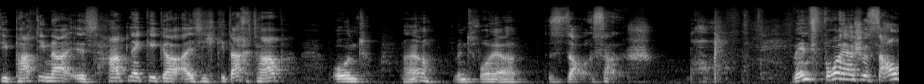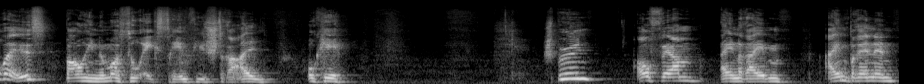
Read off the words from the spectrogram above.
Die Patina ist hartnäckiger als ich gedacht habe und naja, wenn es vorher wenn es vorher schon sauber ist, brauche ich nicht mehr so extrem viel Strahlen. Okay. Spülen, aufwärmen, einreiben, einbrennen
